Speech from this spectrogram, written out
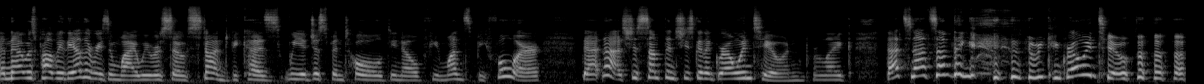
and that was probably the other reason why we were so stunned because we had just been told, you know, a few months before that, no, it's just something she's going to grow into. And we're like, that's not something that we can grow into. uh,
